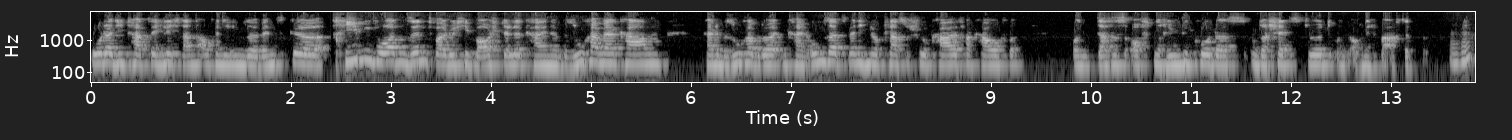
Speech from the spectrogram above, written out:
oder die tatsächlich dann auch in die Insolvenz getrieben worden sind, weil durch die Baustelle keine Besucher mehr kamen. Keine Besucher bedeuten keinen Umsatz, wenn ich nur klassisch lokal verkaufe. Und das ist oft ein Risiko, das unterschätzt wird und auch nicht beachtet wird. Mhm.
